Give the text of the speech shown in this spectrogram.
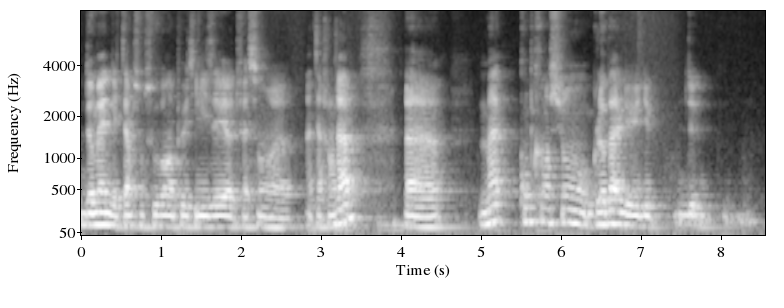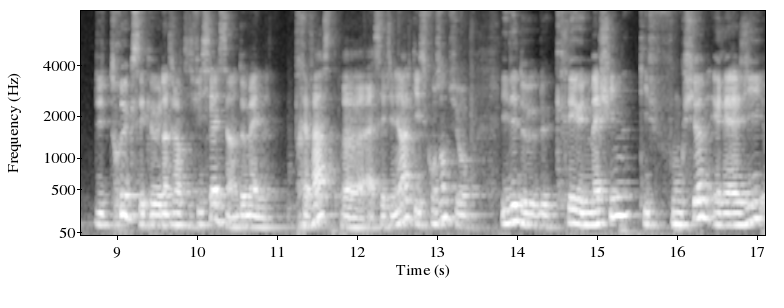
domaine, les termes sont souvent un peu utilisés euh, de façon euh, interchangeable. Euh, ma compréhension globale du, du, du- du truc, c'est que l'intelligence artificielle, c'est un domaine très vaste, assez général, qui se concentre sur l'idée de, de créer une machine qui fonctionne et réagit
